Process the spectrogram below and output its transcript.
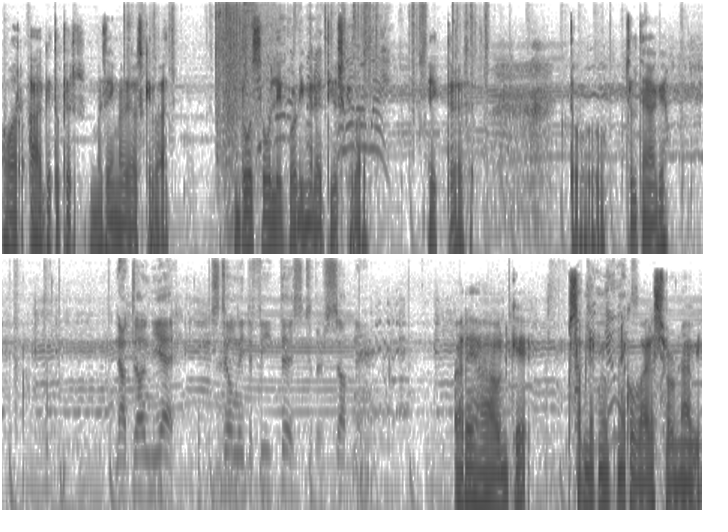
और आगे तो फिर मज़ा ही मज़ा है उसके बाद। दो सोल एक बॉडी में रहती है उसके बाद एक तरह से। तो चलते हैं आगे। Not done yet. Still need to feed this to their subnet. अरे हाँ उनके सबनेट में अपने को वायरस छोड़ना है अभी।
